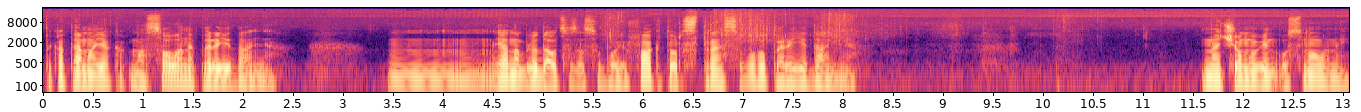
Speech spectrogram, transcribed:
Така тема, як масоване переїдання. Я наблюдав це за собою. Фактор стресового переїдання. На чому він оснований?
